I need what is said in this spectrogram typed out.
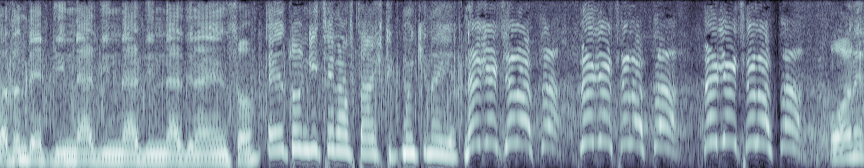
Kadın da hep dinler dinler dinler dinler en son. En son geçen hafta açtık makineyi. Ne geçen hafta? Ne geçen hafta? Ne geçen hafta? O hani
